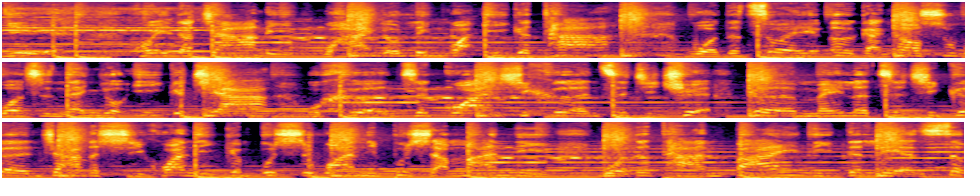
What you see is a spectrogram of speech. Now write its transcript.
耶！回到家里，我还有另外一个他。我的罪恶感告诉我，只能有一个家。我恨这关系，恨自己，却更没了志气，更加的喜欢你，更不是玩你，不想瞒你。我的坦白，你的脸色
